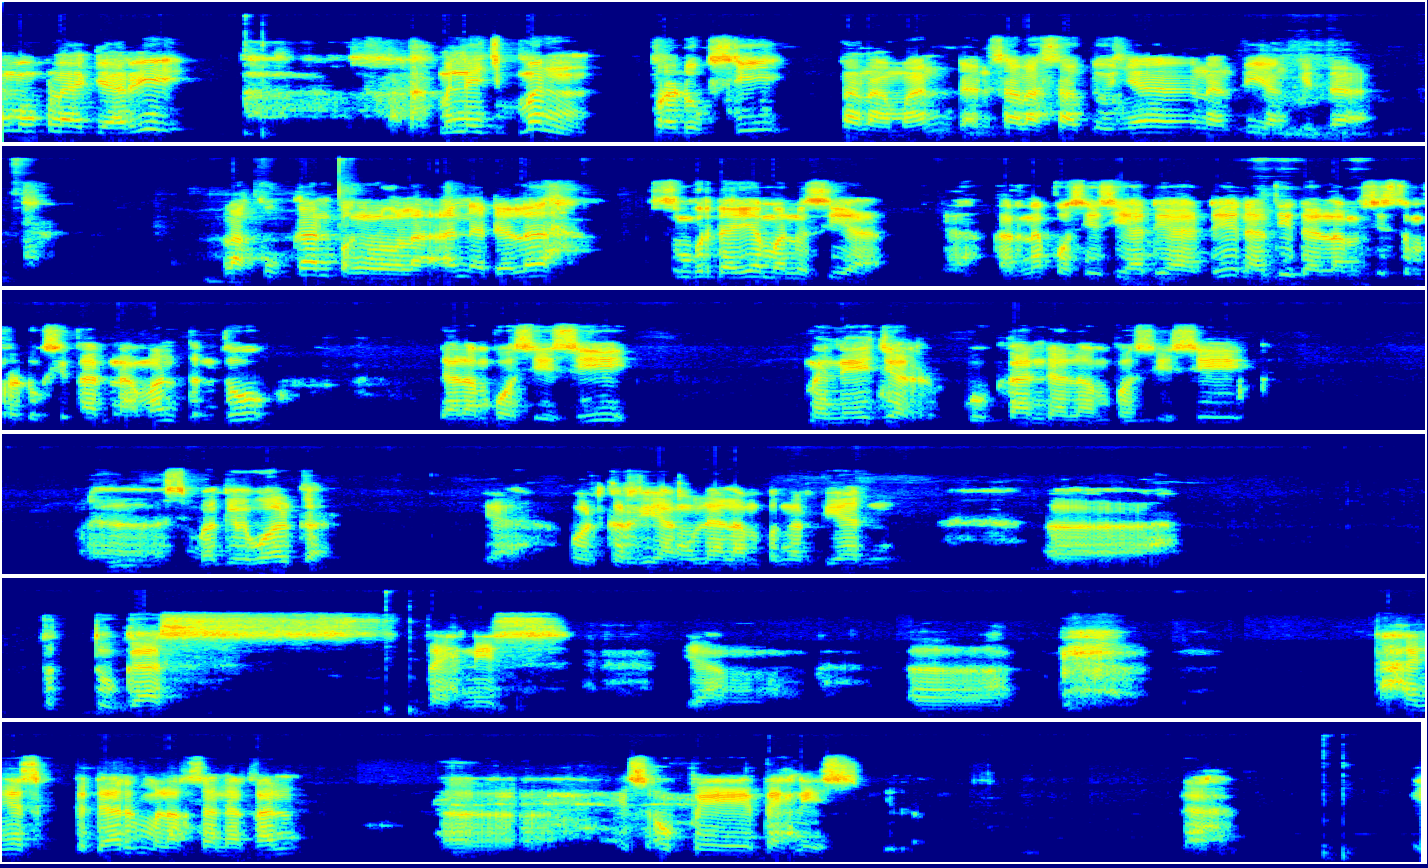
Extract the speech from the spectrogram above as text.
akan mempelajari manajemen produksi tanaman dan salah satunya nanti yang kita lakukan pengelolaan adalah sumber daya manusia. Ya, karena posisi adik-adik nanti dalam sistem produksi tanaman tentu dalam posisi manajer bukan dalam posisi uh, sebagai worker. Ya worker yang dalam pengertian uh, petugas teknis yang uh, hanya sekedar melaksanakan uh, eh, SOP teknis. Nah,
